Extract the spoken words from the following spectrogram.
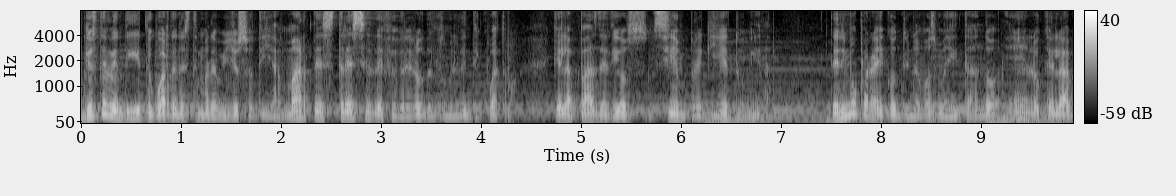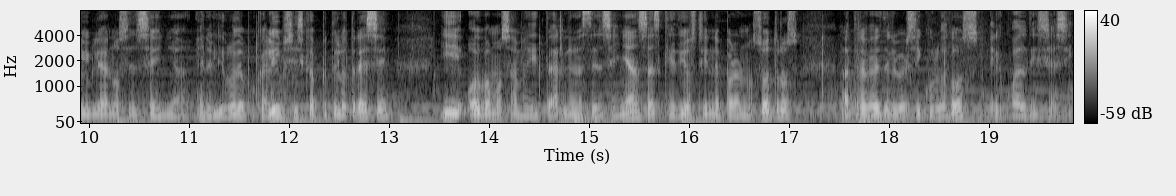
Dios te bendiga y te guarde en este maravilloso día, martes 13 de febrero del 2024. Que la paz de Dios siempre guíe tu vida. Te para que continuemos meditando en lo que la Biblia nos enseña en el libro de Apocalipsis capítulo 13 y hoy vamos a meditar en las enseñanzas que Dios tiene para nosotros a través del versículo 2, el cual dice así.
